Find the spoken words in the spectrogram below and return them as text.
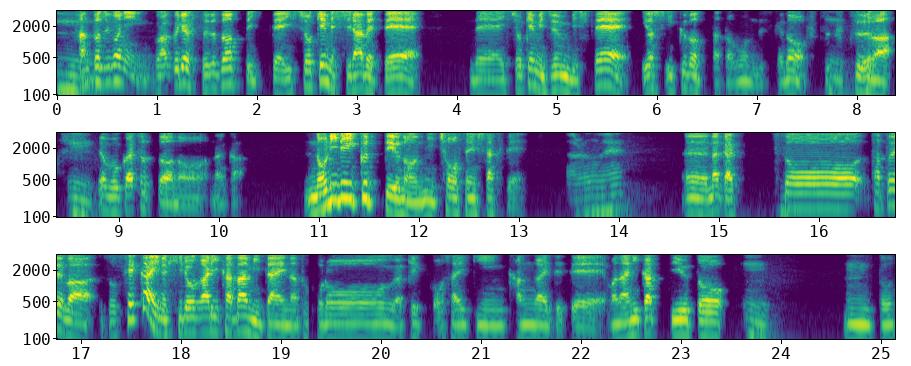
うん半年後に語学留学するぞって言って、一生懸命調べて、で、一生懸命準備して、よし、行くぞだと思うんですけど、普通、うん普通は。うん。でも僕はちょっとあの、なんか、ノリで行くっていうのに挑戦したくて、なるほどね。うん、なんか、そう、例えば、そう、世界の広がり方みたいなところが結構最近考えてて、まあ何かっていうと、うん。うんと、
